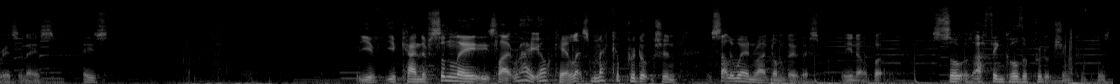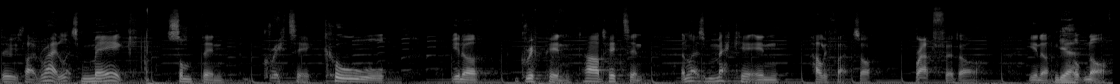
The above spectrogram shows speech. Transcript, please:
arisen is is you you kind of suddenly it's like right okay let's make a production. Sally Wainwright don't do this, you know, but so I think other production companies do. It's like right let's make something gritty, cool, you know, gripping, hard hitting, and let's make it in Halifax or Bradford or you know Yeah. up north.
